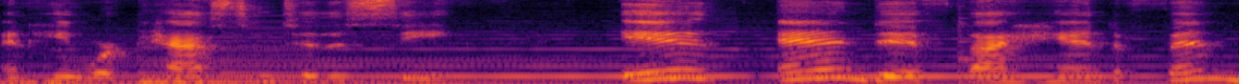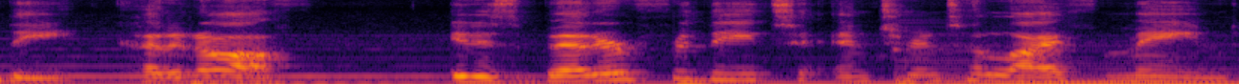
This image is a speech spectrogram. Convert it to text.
and he were cast into the sea. If, and if thy hand offend thee, cut it off. It is better for thee to enter into life maimed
